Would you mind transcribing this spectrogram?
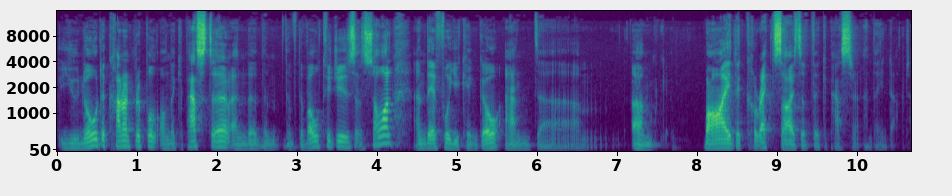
you know the current ripple on the capacitor and the, the, the, voltages and so on, and therefore you can go and um, um, buy the correct size of the capacitor and the inductor.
